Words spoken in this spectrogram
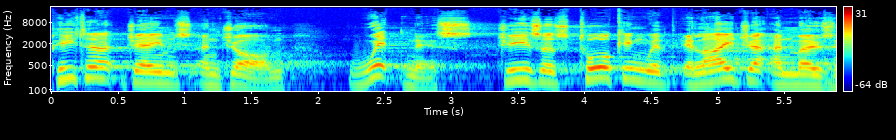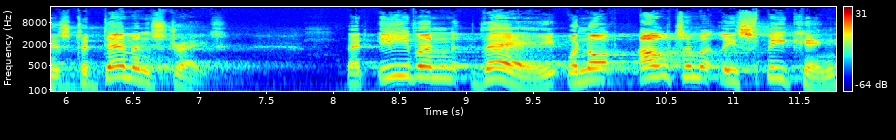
Peter, James, and John witness Jesus talking with Elijah and Moses to demonstrate that even they were not ultimately speaking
